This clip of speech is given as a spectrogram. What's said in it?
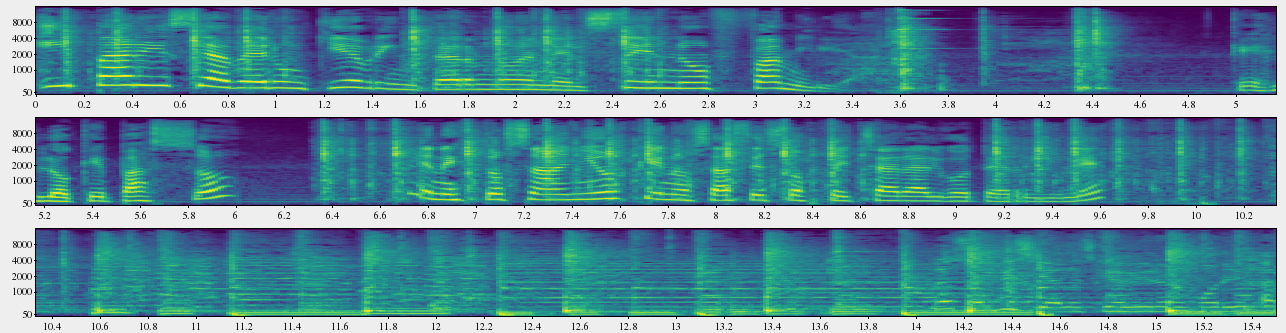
y parece haber un quiebre interno en el seno familiar. ¿Qué es lo que pasó en estos años que nos hace sospechar algo terrible? La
